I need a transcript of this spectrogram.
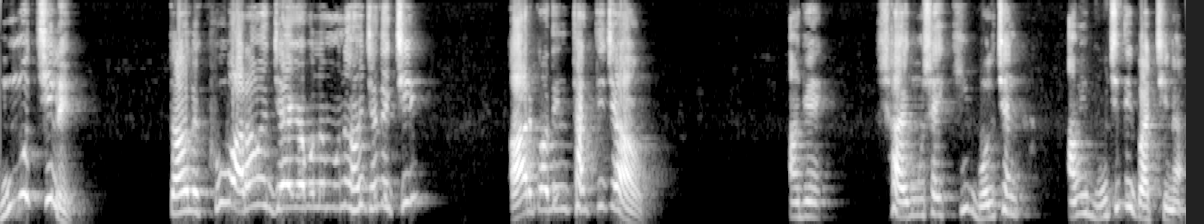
ঘুমুচ্ছিলে? তাহলে খুব আরামের জায়গা বলে মনে হয়েছে দেখছি। আর কদিন থাকতে চাও? আগে সাহেব মশাই কি বলছেন আমি বুঝতে পারছি না।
